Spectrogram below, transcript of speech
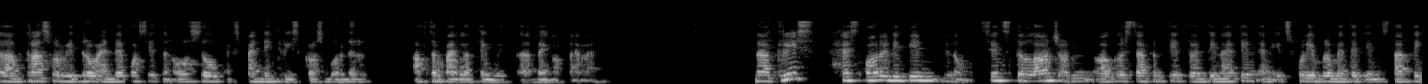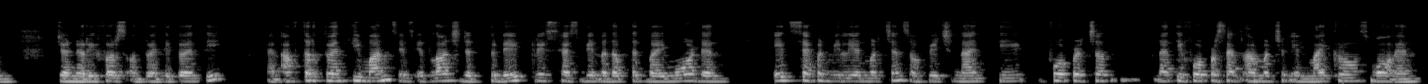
um, transfer, withdraw, and deposit, and also expanding QRIS cross border after piloting with uh, Bank of Thailand. Now, QRIS has already been, you know, since the launch on August 17, 2019, and it's fully implemented in starting January 1st on 2020. And after 20 months since it launched that to date, QRIS has been adopted by more than 87 million merchants, of which 94%, 94% are merchant in micro, small, and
